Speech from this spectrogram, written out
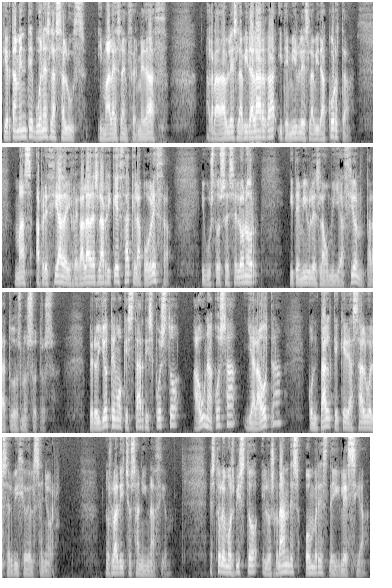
Ciertamente buena es la salud y mala es la enfermedad. Agradable es la vida larga y temible es la vida corta. Más apreciada y regalada es la riqueza que la pobreza, y gustoso es el honor y temible es la humillación para todos nosotros. Pero yo tengo que estar dispuesto a una cosa y a la otra con tal que quede a salvo el servicio del Señor. Nos lo ha dicho San Ignacio. Esto lo hemos visto en los grandes hombres de Iglesia.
